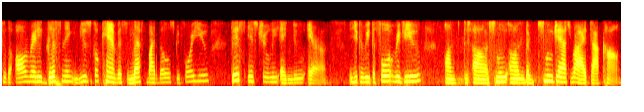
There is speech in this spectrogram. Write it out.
to the already glistening musical canvas left by those before you, this is truly a new era. You can read the full review on uh, smooth on the smoothjazzride.com.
